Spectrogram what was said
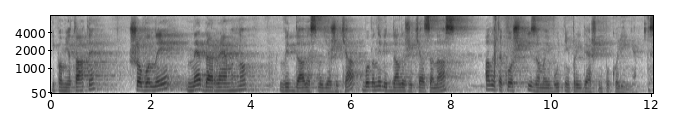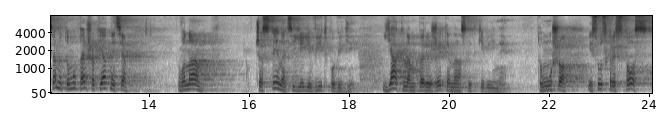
і пам'ятати, що вони недаремно віддали своє життя, бо вони віддали життя за нас, але також і за майбутнє прийдешні покоління. І саме тому перша п'ятниця, вона частина цієї відповіді, як нам пережити наслідки війни. Тому що Ісус Христос,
